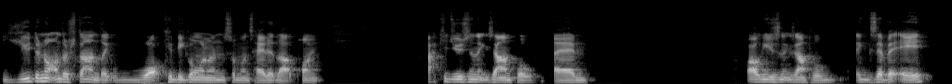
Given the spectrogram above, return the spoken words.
You do not understand like what could be going on in someone's head at that point. I could use an example. Um, I'll use an example. Exhibit A,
